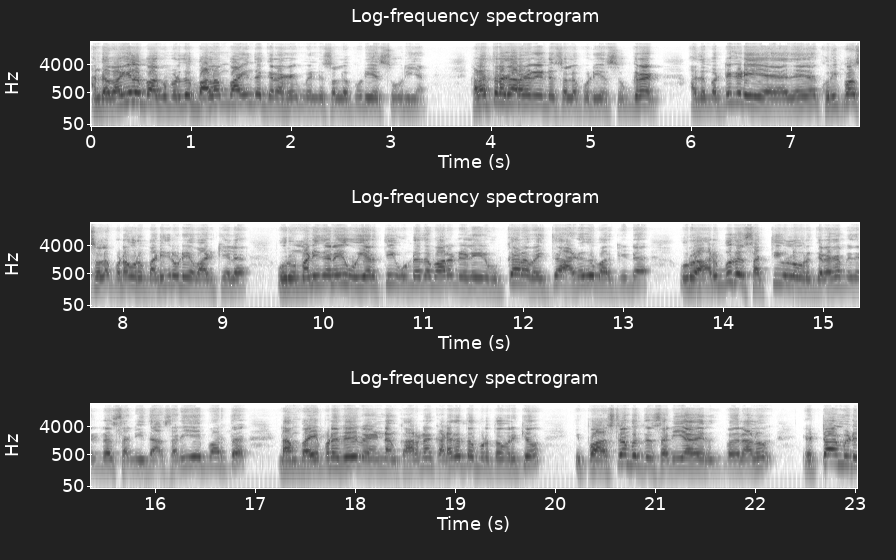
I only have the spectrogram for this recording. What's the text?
அந்த வகையில் பார்க்கும் பொழுது பலம் வாய்ந்த கிரகம் என்று சொல்லக்கூடிய சூரியன் களத்திரகாரகன் என்று சொல்லக்கூடிய சுக்ரன். அது மட்டும் கிடையாது. குறிப்பாக சொல்லப்போனால் ஒரு மனிதனுடைய வாழ்க்கையில் ஒரு மனிதனை உயர்த்தி உன்னதமான நிலையில் உட்கார வைத்து அழகு பார்க்கின்ற ஒரு அற்புத சக்தி உள்ள ஒரு கிரகம் என்ற சனி தான். சனியை பார்த்த நாம் பயப்படவே வேண்டாம். காரணம் கடகத்தை பொறுத்த வரைக்கும் இப்போ அஷ்டமத்து சனியாக இருப்பதனாலும் எட்டாம் வீடு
